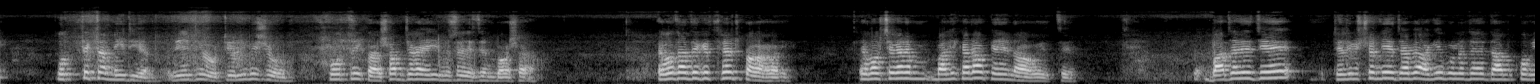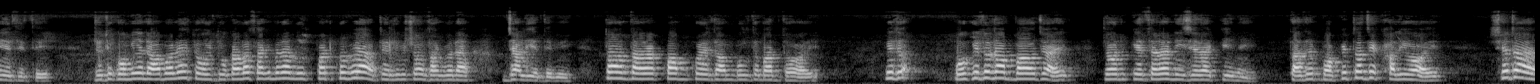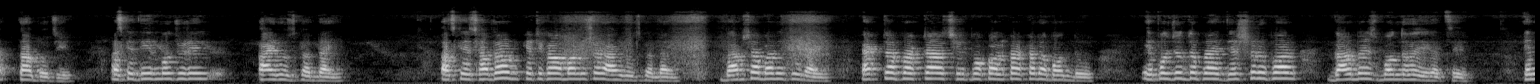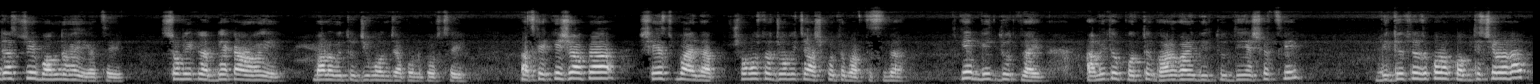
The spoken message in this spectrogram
প্রত্যেকটা মিডিয়া রেডিও, টেলিভিশন, পত্রিকা, সব জায়গায় ইউনুসের এজেন্ট বসা। এবং তাদেরকে থ্রেট করা হয়। এবং সেখানে মালিকানাও কিনে নেওয়া হয়েছে। বাজারে যে টেলিভিশন নিয়ে যাবে আগেই বলে দেয় দাম কমিয়ে দিতে। যদি কমিয়ে না বলে, তো ওই দোকানও থাকবে না, লুটপাট করবে আর টেলিভিশনও থাকবে না, জ্বালিয়ে দেবে। তখন তারা কম করে দাম বলতে বাধ্য হয়। কিন্তু প্রকৃত দাম পাওয়া যায় যখন ক্রেতারা নিজেরা কিনে। তাদের পকেটটা যে খালি হয়, সেটা তা বোঝে। আজকে দিন মজুরি আয় রোজগার নাই। আজকে সাধারণ কেটে খাওয়া মানুষের আয় রোজগার নাই। ব্যবসা বাণিজ্য নাই। একটার পর একটা শিল্প কলকারখানা বন্ধ। এ পর্যন্ত প্রায় দেড়শোর উপর গার্মেন্টস বন্ধ হয়ে গেছে। ইন্ডাস্ট্রি বন্ধ হয়ে গেছে। শ্রমিকরা বেকার হয়ে মানবিত জীবনযাপন করছে। আজকে কৃষকরা সেচ পায় না, সমস্ত জমি চাষ করতে পারতেছে না। কি বিদ্যুৎ নাই? আমি তো প্রত্যেক ঘরে ঘরে বিদ্যুৎ দিয়ে এসেছি। বিদ্যুতের কোনো কমতি ছিল না।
